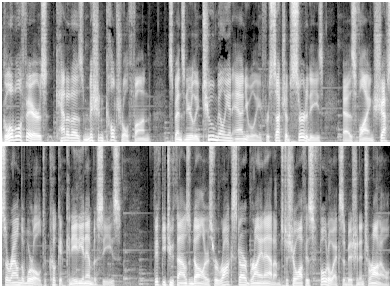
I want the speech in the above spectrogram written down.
Global Affairs, Canada's Mission Cultural Fund, spends nearly 2 million annually for such absurdities as flying chefs around the world to cook at Canadian embassies, $52,000 for rock star Bryan Adams to show off his photo exhibition in Toronto,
